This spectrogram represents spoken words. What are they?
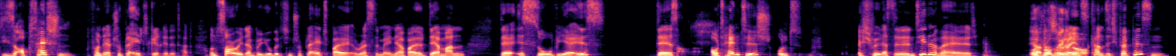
diese Obsession, von der Triple H geredet hat. Und sorry, dann bejubel ich einen Triple H bei WrestleMania, weil der Mann, der ist so, wie er ist, der ist authentisch und ich will, dass er den Titel behält. Und Ja, das Roman Reigns auch- kann sich verpissen.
